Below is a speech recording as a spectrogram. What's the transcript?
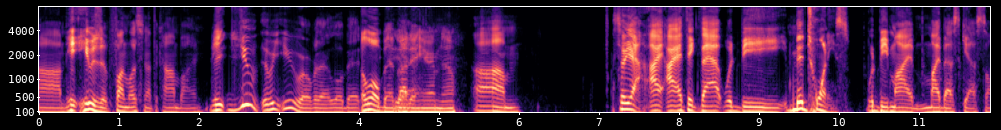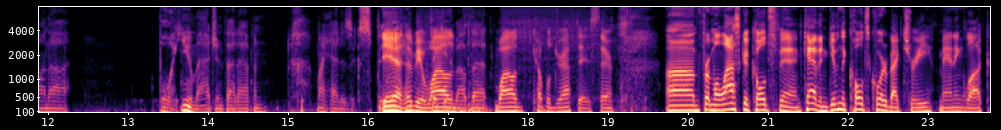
Um, he he was a fun listen at the combine. You you were over there a little bit. A little bit, but I didn't hear him, no. Um, so yeah, I I think that would be mid twenties would be my my best guess on uh. Boy, can you imagine if that happened? My head is exploding. Yeah, that'd be a wild about that. Wild couple draft days there. Um, from Alaska Colts fan, Kevin, given the Colts quarterback tree, Manning, Luck,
